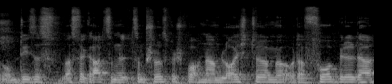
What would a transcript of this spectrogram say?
um dieses, was wir gerade zum, zum Schluss besprochen haben, Leuchttürme oder Vorbilder.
